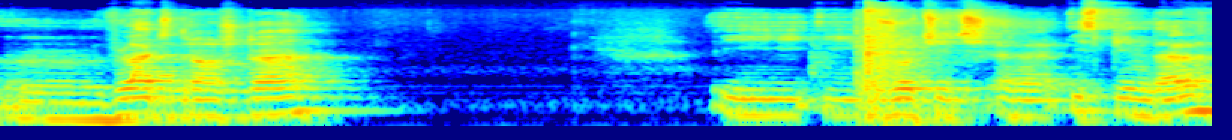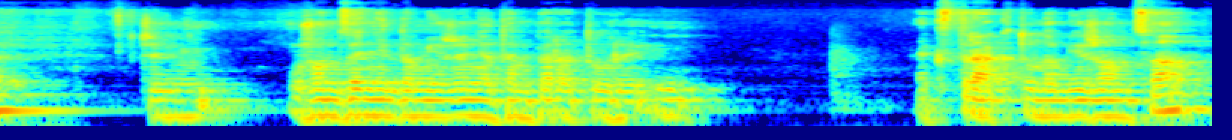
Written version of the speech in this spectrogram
ym, wlać drożdże i, i wrzucić e, i spindel, czyli urządzenie do mierzenia temperatury i ekstraktu na bieżąco.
